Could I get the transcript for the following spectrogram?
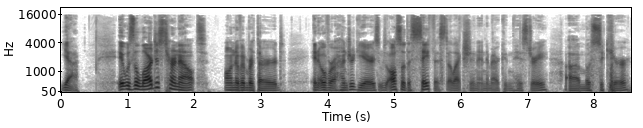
yeah, it was the largest turnout on November third in over 100 years. It was also the safest election in American history, uh, most secure.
